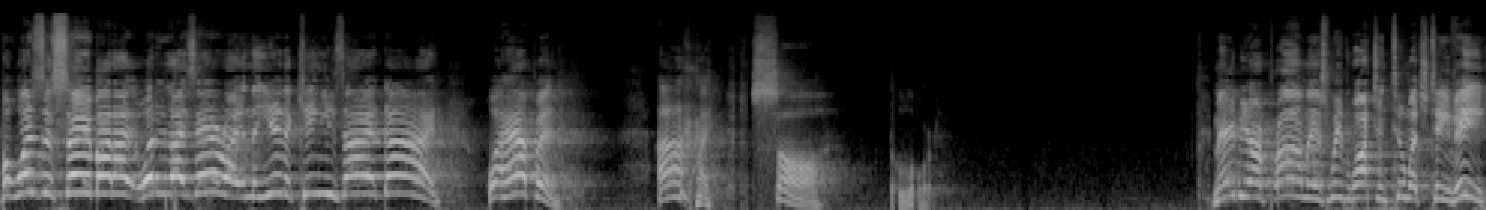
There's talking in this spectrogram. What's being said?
But what does it say about what did Isaiah write? In the year that King Uzziah died, what happened? I saw the Lord. Maybe our problem is we've watching too much TV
